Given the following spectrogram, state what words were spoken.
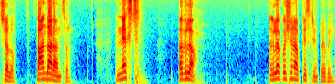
चलो, शानदार आंसर। नेक्स्ट अगला। अगला क्वेश्चन आपके स्क्रीन पर भाई।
